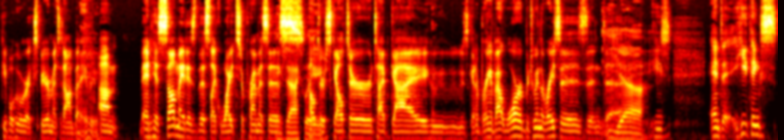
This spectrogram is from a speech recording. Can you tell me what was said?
people who were experimented on, but Maybe. um. And his cellmate is this like white supremacist, Exactly. helter skelter type guy who's gonna bring about war between the races, and uh, Yeah. he's and he thinks,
